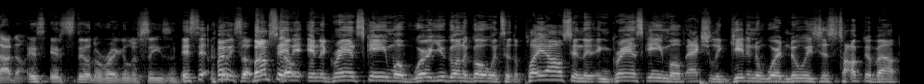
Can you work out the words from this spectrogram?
I don't. It's it's still the regular season. It's, I mean, So- but I'm saying no, in the grand scheme of where you're going to go into the playoffs, in the in grand scheme of actually getting to where Newy's just talked about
